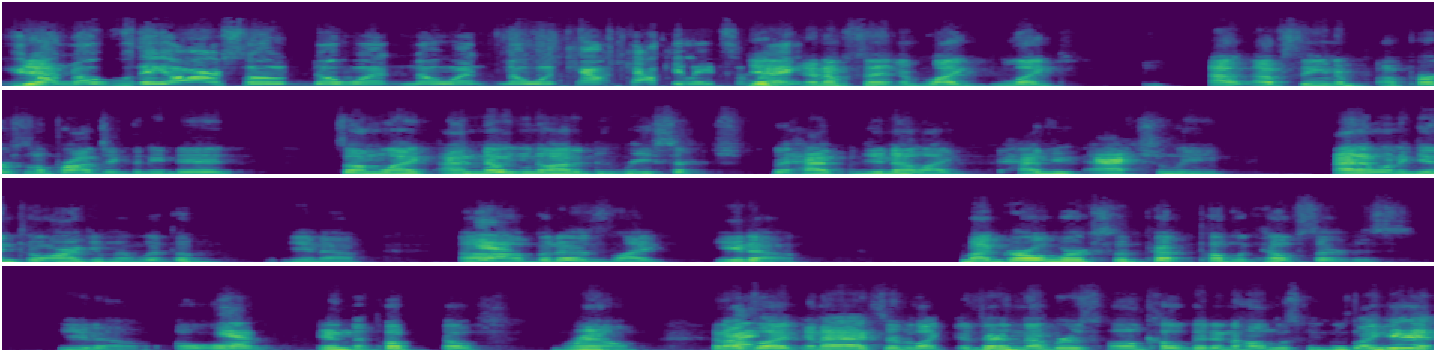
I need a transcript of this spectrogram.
you Yeah. don't know who they are, so no one no one no one count calculates them, Yeah, right? and I'm saying, I'm like, like, I, I've seen a, a personal project that he did, so I'm like, I know you know how to do research, but have you know, like, have you actually? I didn't want to get into an argument with him, you know, uh, Yeah. but it was like, you know, my girl works for pu- public health service, you know, or, Yeah. or in the public health realm, and I was Right. like, and I asked her, like, is there numbers on COVID and the homeless people? She's like, yeah,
